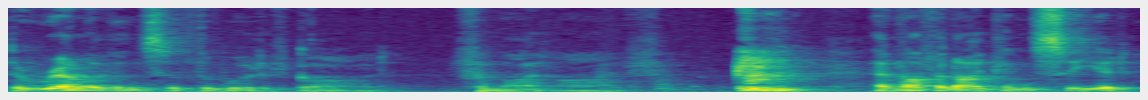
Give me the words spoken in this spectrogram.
the relevance of the Word of God for my life. And often I can see it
